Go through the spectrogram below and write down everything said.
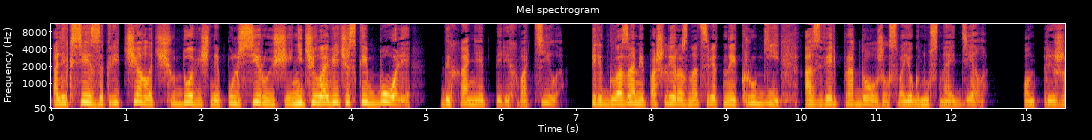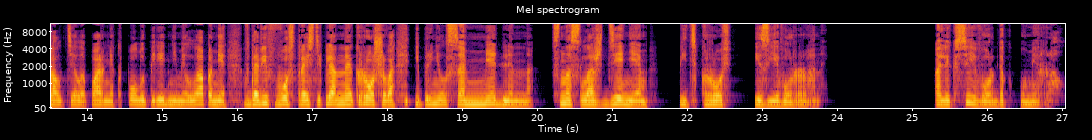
Алексей закричал от чудовищной, пульсирующей, нечеловеческой боли. Дыхание перехватило. Перед глазами пошли разноцветные круги, а зверь продолжил свое гнусное дело. Он прижал тело парня к полу передними лапами, вдавив в острое стеклянное крошево, и принялся медленно, с наслаждением, пить кровь из его раны. Алексей Вордок умирал.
